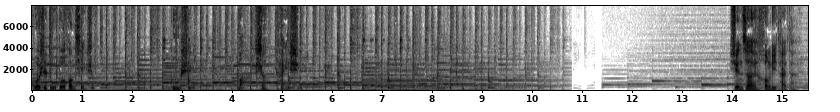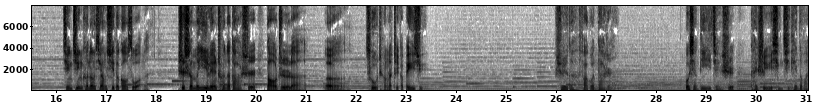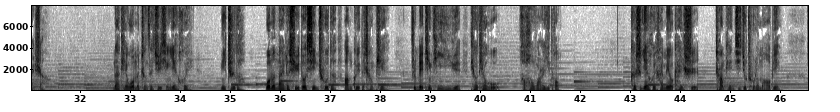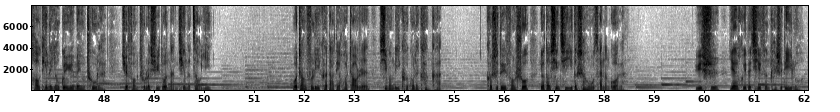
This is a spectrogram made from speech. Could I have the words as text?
我是主播方先生，故事马上开始。现在，亨利太太，请尽可能详细的告诉我们，是什么一连串的大事导致了，呃，促成了这个悲剧？是的，法官大人。我想第一件事开始于星期天的晚上。那天我们正在举行宴会，你知道，我们买了许多新出的昂贵的唱片，准备听听音乐、跳跳舞，好好玩一通。可是宴会还没有开始，唱片机就出了毛病，好听的摇滚乐没有出来，却放出了许多难听的噪音。我丈夫立刻打电话找人，希望立刻过来看看，可是对方说要到星期一的上午才能过来。于是宴会的气氛开始低落。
